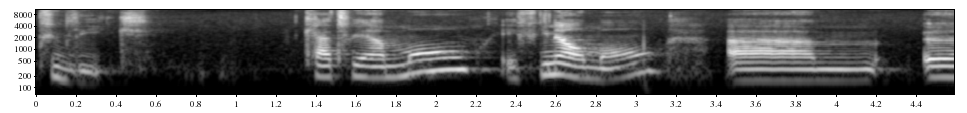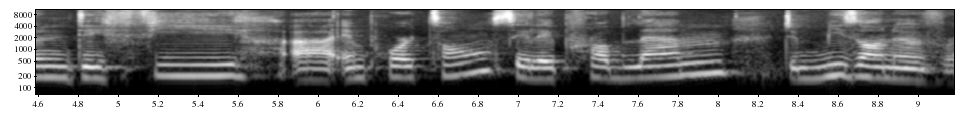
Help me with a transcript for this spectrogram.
publics. Quatrièmement et finalement, euh, un défi euh, important, c'est les problèmes de mise en œuvre.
